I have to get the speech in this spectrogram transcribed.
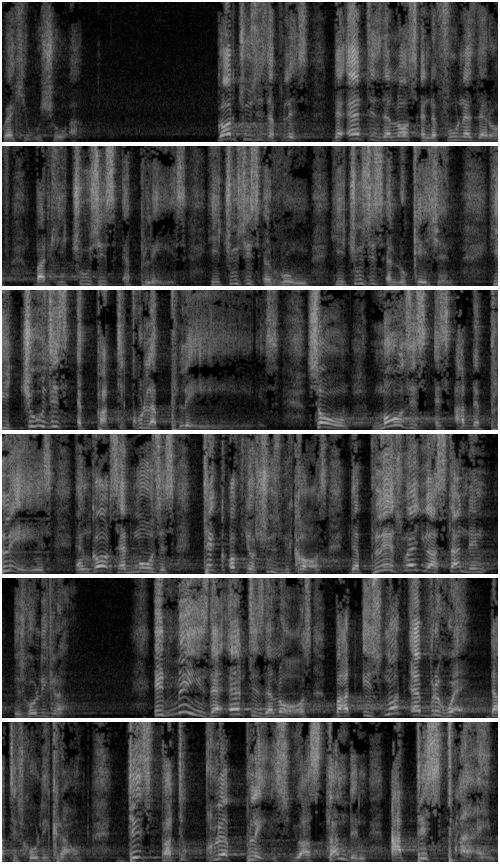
where He will show up. God chooses a place. The earth is the loss and the fullness thereof, but He chooses a place. He chooses a room. He chooses a location. He chooses a particular place. So Moses is at the place, and God said, Moses, take off your shoes because the place where you are standing is holy ground. It means the earth is the Lord's, but it's not everywhere that is holy ground. This particular place you are standing at this time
